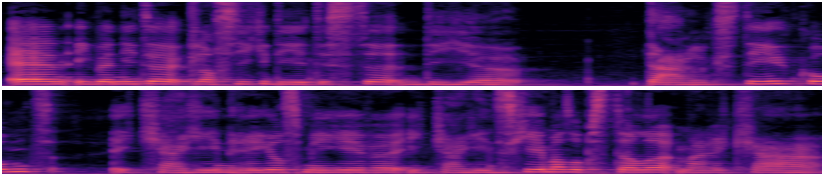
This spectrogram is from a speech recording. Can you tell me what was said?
En ik ben niet de klassieke diëtiste die je dagelijks tegenkomt. Ik ga geen regels meegeven, ik ga geen schema's opstellen, maar ik, ga,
